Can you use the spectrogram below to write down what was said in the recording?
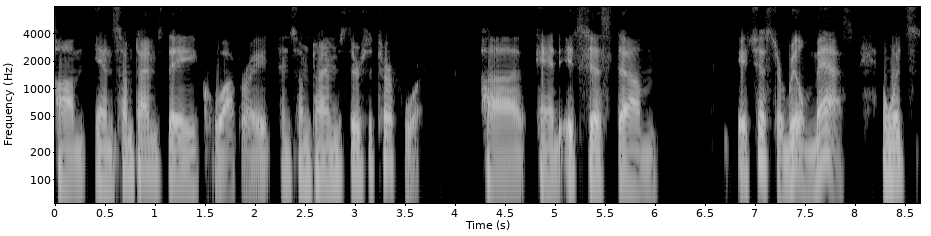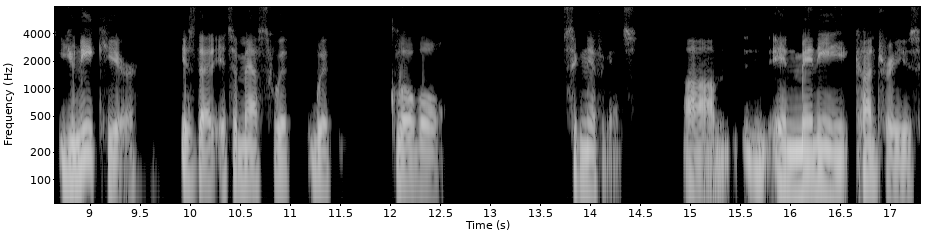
Um, and sometimes they cooperate, and sometimes there's a turf war. Uh, and it's just um, it's just a real mess. And what's unique here is that it's a mess with with global significance. Um, in, many countries,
